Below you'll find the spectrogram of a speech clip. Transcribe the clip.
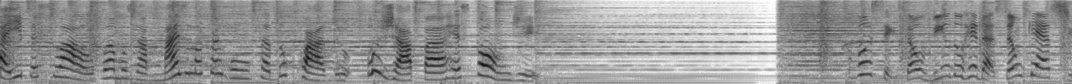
aí, pessoal, vamos a mais uma pergunta do quadro O Japa Responde. Você está ouvindo Redação Cast,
